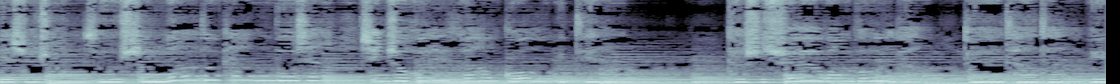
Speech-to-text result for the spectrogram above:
也许装作什么都看不见，心就会好过一点。可是却忘不了对他的依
